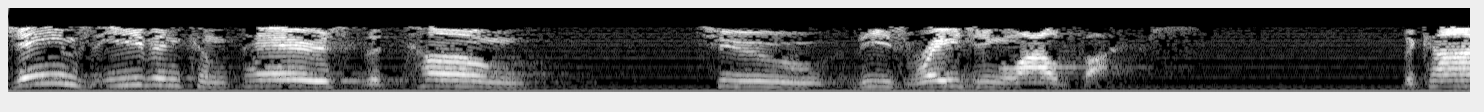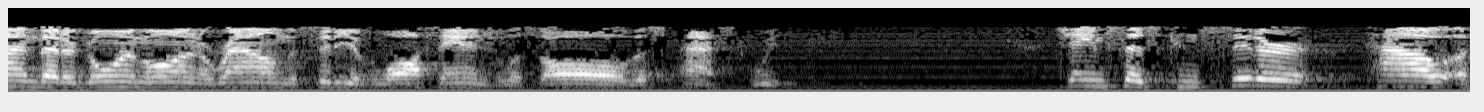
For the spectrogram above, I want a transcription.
James even compares the tongue to these raging wildfires the kind that are going on around the city of Los Angeles all this past week. James says, Consider how a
